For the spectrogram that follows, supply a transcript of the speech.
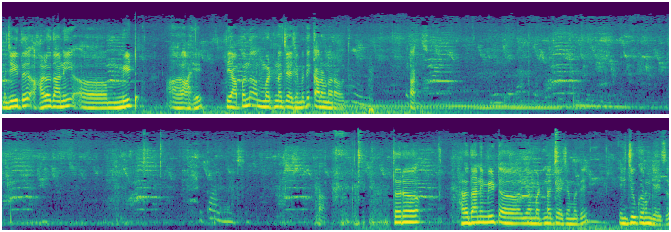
म्हणजे इथं हळद आणि अ, मीठ अ, आहे. ते आपण मटणाच्या ह्याच्यामध्ये कालवणार आहोत. टाक. ते कालवायचं. हां. तर अ, हळद आणि मीठ अ, या मटणाच्या ह्याच्यामध्ये एकजीव करून घ्यायचं.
